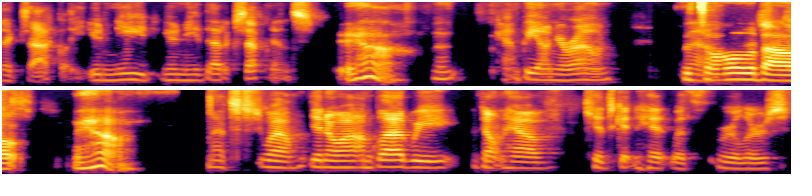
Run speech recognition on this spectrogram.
exactly. You need you need that acceptance. Yeah, can't be on your own. It's all about just, yeah. That's well, you know, I'm glad we don't have kids getting hit with rulers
